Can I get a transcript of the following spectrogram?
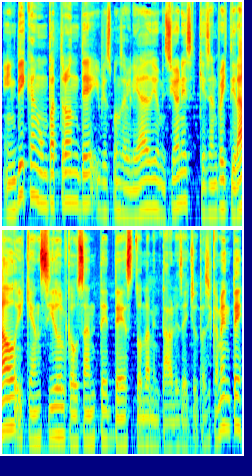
e indican un patrón de irresponsabilidad y omisiones que se han retirado y que han sido el causante de estos lamentables hechos. Básicamente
